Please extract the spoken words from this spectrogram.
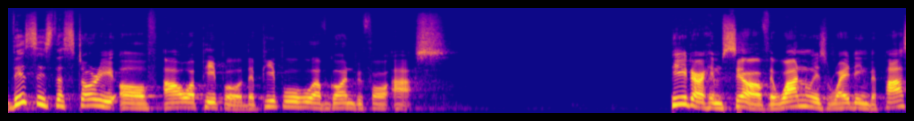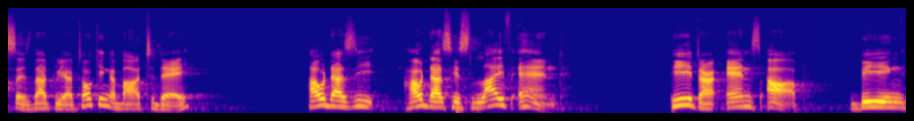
This is the story of our people, the people who have gone before us. Peter himself, the one who is writing the passage that we are talking about today, how does, he, how does his life end? Peter ends up being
